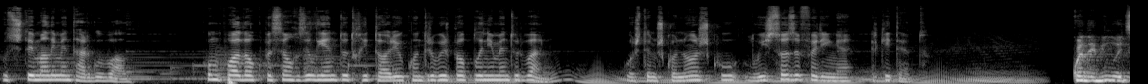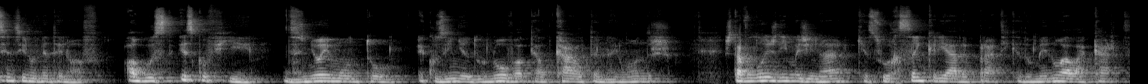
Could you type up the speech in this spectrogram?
O sistema alimentar global. Como pode a ocupação resiliente do território contribuir para o planeamento urbano? Hoje temos connosco Luís Sousa Farinha, arquiteto. Quando em 1899 Auguste Escoffier desenhou e montou a cozinha do novo Hotel Carlton em Londres, Estava longe de imaginar que a sua recém-criada prática do menu à la carte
